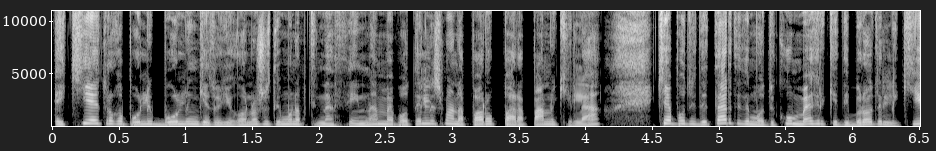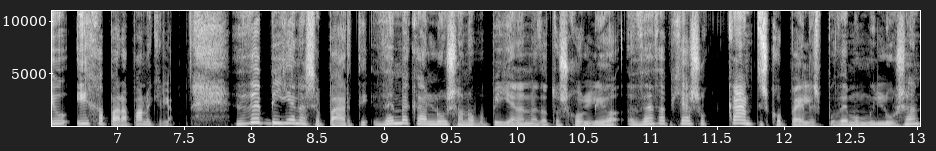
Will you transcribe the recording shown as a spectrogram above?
Εκεί έτρωγα πολύ bullying για το γεγονός ότι ήμουν από την Αθήνα με αποτέλεσμα να πάρω παραπάνω κιλά και από την Τετάρτη δημοτικού μέχρι και την πρώτη ηλικίου είχα παραπάνω κιλά. Δεν πήγαινα σε πάρτι, δεν με καλούσαν όπου πήγαιναν μετά το σχολείο, δεν θα πιάσω καν τις κοπέλες που δεν μου μιλούσαν,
